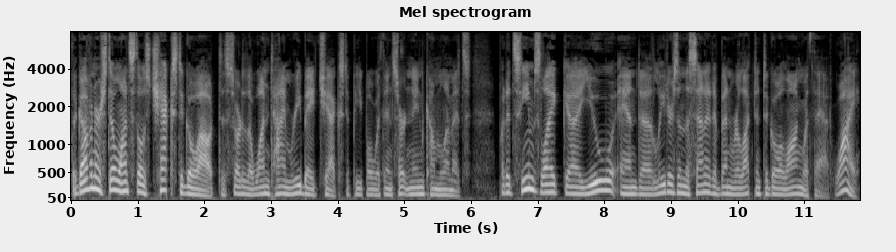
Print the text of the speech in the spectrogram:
The governor still wants those checks to go out, to sort of the one time rebate checks to people within certain income limits. But it seems like uh, you and uh, leaders in the Senate have been reluctant to go along with that. Why?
